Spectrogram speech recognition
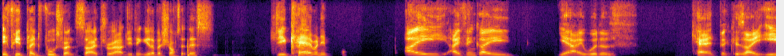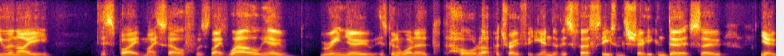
if you'd played full strength side throughout, do you think you'd have a shot at this? Do you care anymore? I I think I yeah I would have cared because I even I despite myself was like well you know Mourinho is going to want to hold up a trophy at the end of his first season to show he can do it. So you know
